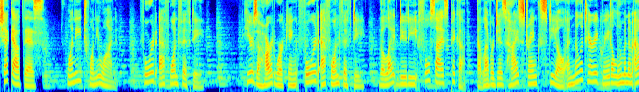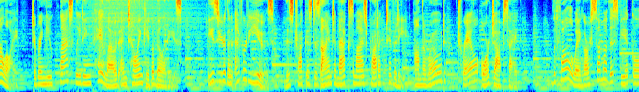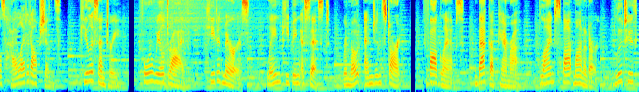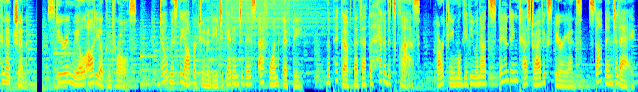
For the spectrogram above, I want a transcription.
Check out this 2021 Ford F-150. Here's a hard-working Ford F-150, the light-duty, full-size pickup that leverages high-strength steel and military-grade aluminum alloy to bring you class-leading payload and towing capabilities. Easier than ever to use, this truck is designed to maximize productivity on the road, trail, or job site. The following are some of this vehicle's highlighted options. Keyless entry, four-wheel drive, heated mirrors, lane keeping assist, remote engine start, fog lamps, backup camera, blind spot monitor, Bluetooth connection, steering wheel audio controls. Don't miss the opportunity to get into this F-150, the pickup that's at the head of its class. Our team will give you an outstanding test drive experience. Stop in today.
